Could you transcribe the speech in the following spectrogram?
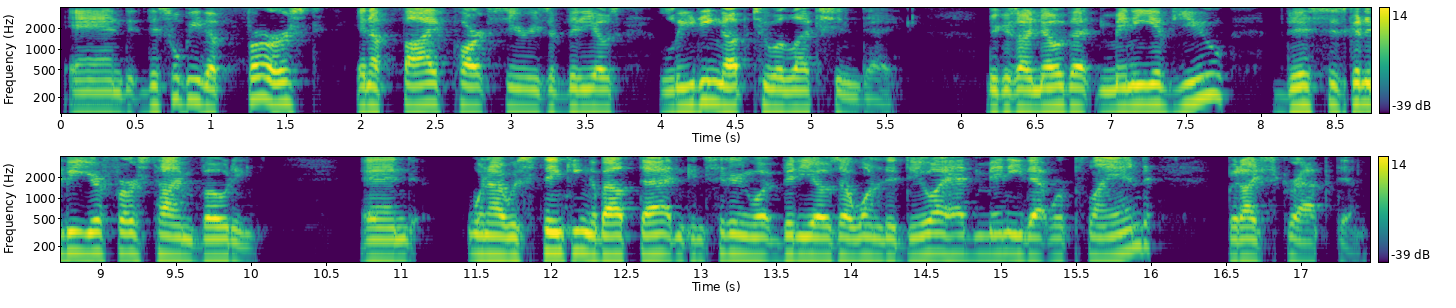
And this will be the first in a five part series of videos leading up to Election Day. Because I know that many of you, this is going to be your first time voting. And when I was thinking about that and considering what videos I wanted to do, I had many that were planned, but I scrapped them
